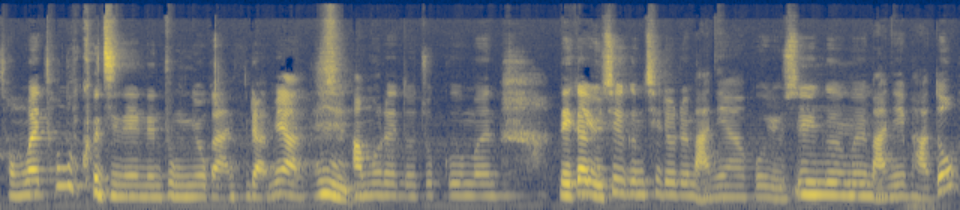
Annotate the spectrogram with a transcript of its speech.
정말 터놓고 지내는 동료가 아니라면 음. 아무래도 조금은 내가 요실금 치료를 많이 하고 요실금을 음. 많이 봐도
